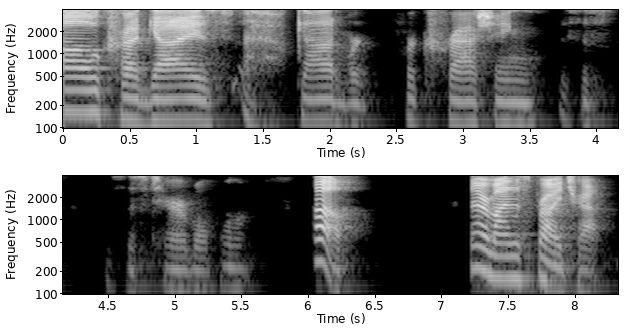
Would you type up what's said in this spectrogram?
Oh crud, guys! Oh God, we're we're crashing. This is this is terrible. Hold on. Oh, never mind. This is probably trap.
